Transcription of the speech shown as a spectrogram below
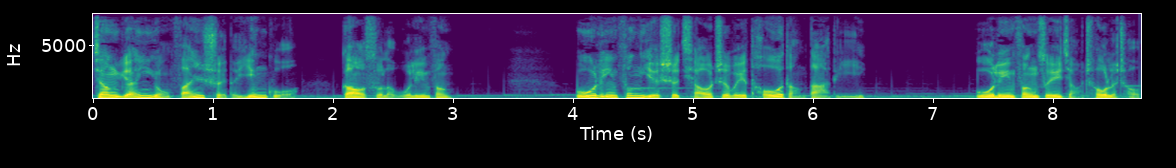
将袁勇反水的因果告诉了吴林峰。吴林峰也视乔治为头等大敌。吴林峰嘴角抽了抽，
